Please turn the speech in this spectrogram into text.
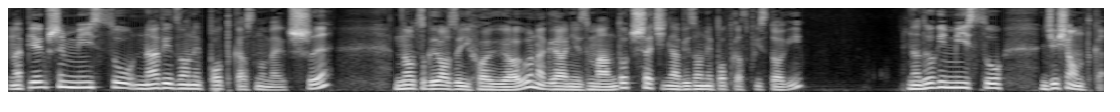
Na pierwszym miejscu nawiedzony podcast numer 3, Noc grozy i horroru, nagranie z Mando, trzeci nawiedzony podcast w historii. Na drugim miejscu dziesiątka,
